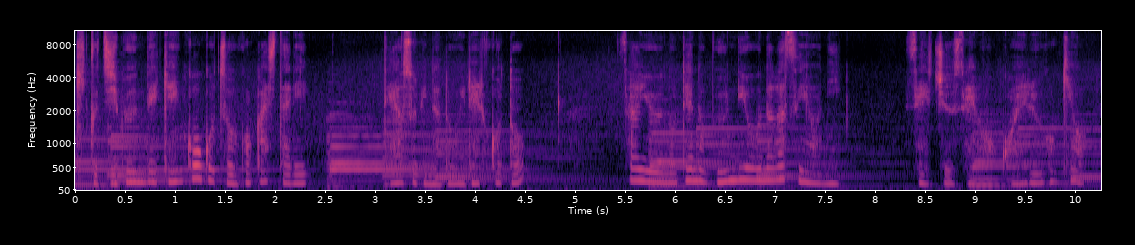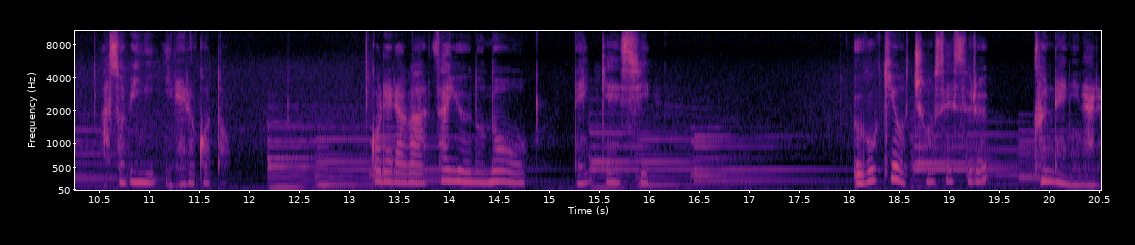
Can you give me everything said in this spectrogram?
きく自分で肩甲骨を動かしたり手遊びなどを入れること。左右の手の分離を促すように正中線を超える動きを遊びに入れること。これらが左右の脳を連携し動きを調整する訓練になる。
